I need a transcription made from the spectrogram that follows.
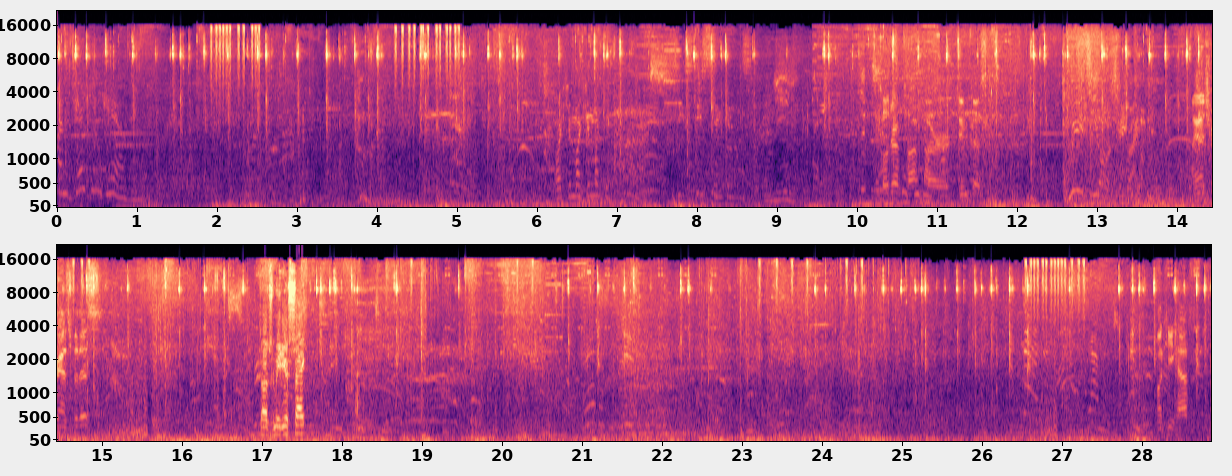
I'm taking care of you. Monkey, monkey, monkey. 60 seconds remaining. Soldier up top, or Doomfist. I'm gonna transfer this. Dodge meteor strike. Monkey half.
